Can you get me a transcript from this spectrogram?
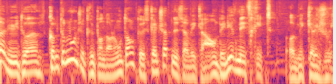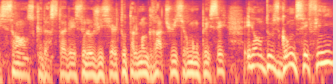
Salut toi. Comme tout le monde, j'ai cru pendant longtemps que SketchUp ne servait qu'à embellir mes frites. Oh mais quelle jouissance que d'installer ce logiciel totalement gratuit sur mon PC. Et en deux secondes, c'est fini.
